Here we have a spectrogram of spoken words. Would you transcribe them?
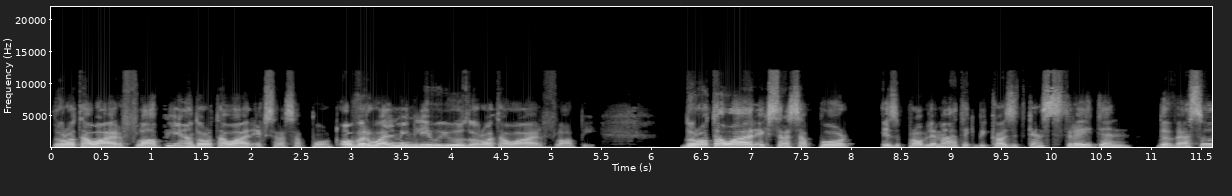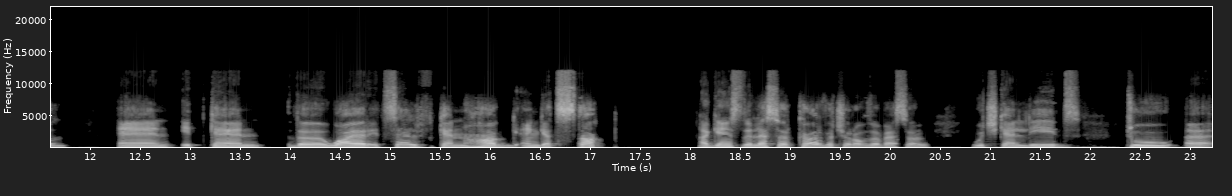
the rota wire floppy and the rota wire extra support. Overwhelmingly, we use the rota wire floppy. The RotaWire extra support is problematic because it can straighten the vessel and it can, the wire itself can hug and get stuck against the lesser curvature of the vessel, which can lead to uh,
